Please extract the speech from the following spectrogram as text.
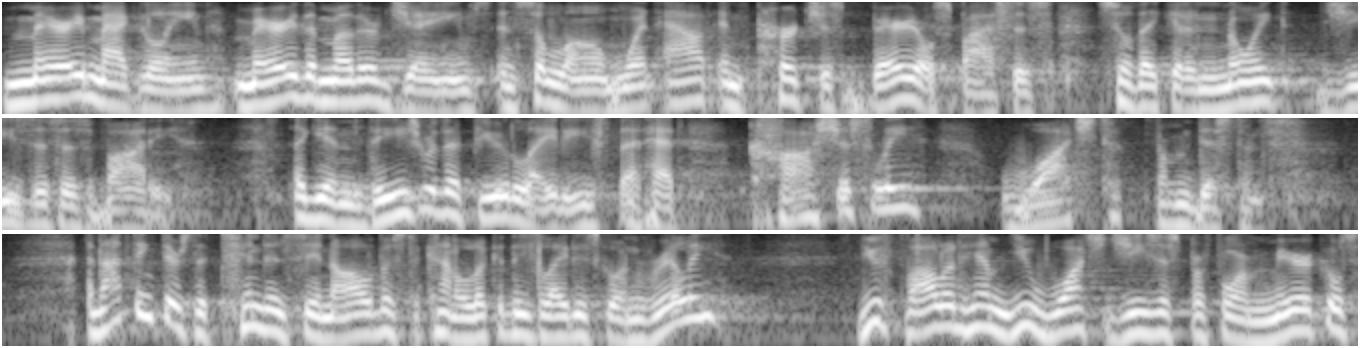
Mary Magdalene, Mary the mother of James, and Salome went out and purchased burial spices so they could anoint Jesus' body. Again, these were the few ladies that had cautiously watched from distance. And I think there's a tendency in all of us to kind of look at these ladies going, Really? You followed him. You watched Jesus perform miracles.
